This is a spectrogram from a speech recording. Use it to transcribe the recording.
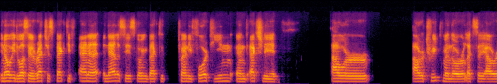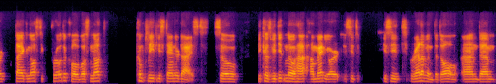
you know, it was a retrospective ana analysis going back to 2014, and actually, our our treatment, or let's say our diagnostic protocol, was not completely standardized. So because we didn't know how, how many, or is it is it relevant at all? And um,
